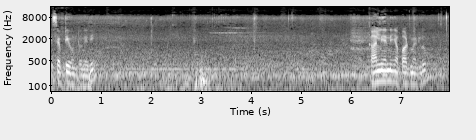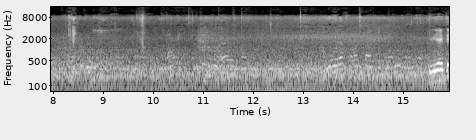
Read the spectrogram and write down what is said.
ఎస్ఎఫ్టీ ఉంటుంది ఇది. కాలనీ అన్ని అపార్ట్మెంట్లు. ఇది అయితే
